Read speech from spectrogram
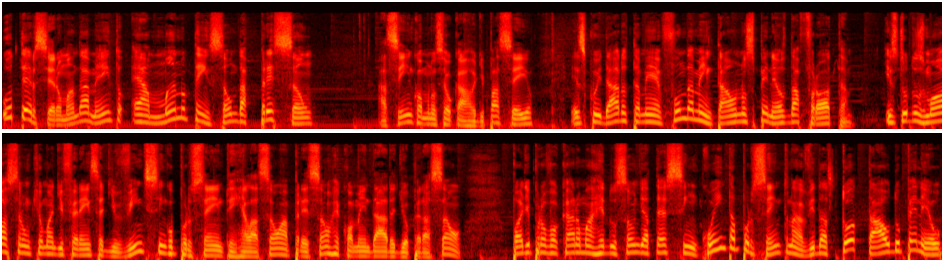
O terceiro mandamento é a manutenção da pressão. Assim como no seu carro de passeio, esse cuidado também é fundamental nos pneus da frota. Estudos mostram que uma diferença de 25% em relação à pressão recomendada de operação pode provocar uma redução de até 50% na vida total do pneu.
